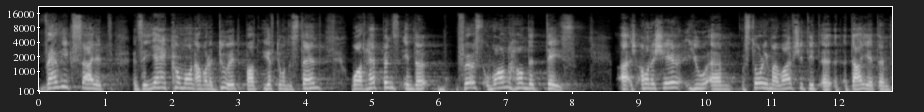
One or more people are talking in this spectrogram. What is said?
very excited and say, Yeah, come on, I want to do it. But you have to understand what happens in the first 100 days. Uh, I want to share you um, a story. My wife, she did a, a diet, and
